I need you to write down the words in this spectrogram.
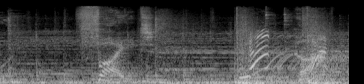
Fight! Huh?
